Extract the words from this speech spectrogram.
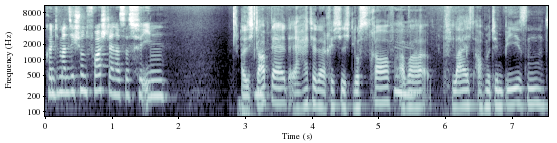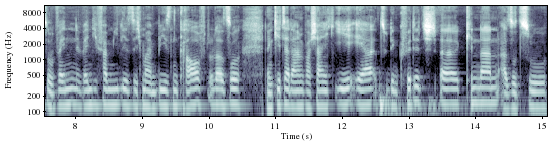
Könnte man sich schon vorstellen, dass das für ihn Also ich glaube, der, der hätte da richtig Lust drauf, aber vielleicht auch mit dem Besen, so wenn, wenn die Familie sich mal einen Besen kauft oder so, dann geht er dann wahrscheinlich eh eher zu den Quidditch-Kindern, also zu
